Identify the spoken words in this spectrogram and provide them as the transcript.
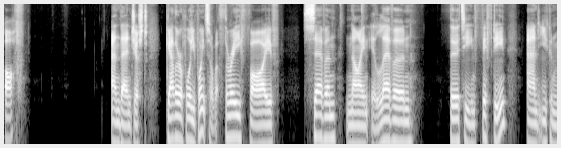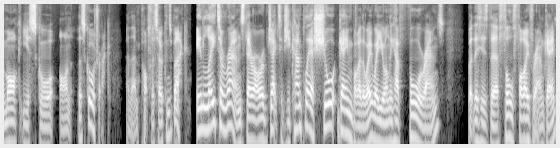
off and then just gather up all your points. So I've got 3, 5, 7, 9, 11, 13, 15, and you can mark your score on the score track and then pop the tokens back. In later rounds, there are objectives. You can play a short game, by the way, where you only have four rounds but this is the full five round game.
